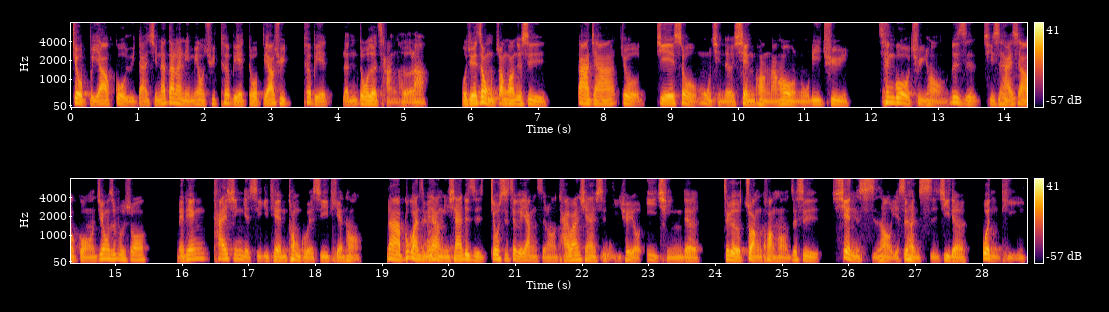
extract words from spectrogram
就不要过于担心。那当然，你没有去特别多，不要去特别人多的场合啦。我觉得这种状嗯况就是大家就接受目前的现况，然后努力去撑过去吼，日子其实还是要过哦。金庸师傅说，每天开心也是一天，痛苦也是一天吼。那不管怎么样，你现在日子就是这个样子喽。台湾现在是的确有疫情的这个状况吼，这是现实吼，也是很实际的问题。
